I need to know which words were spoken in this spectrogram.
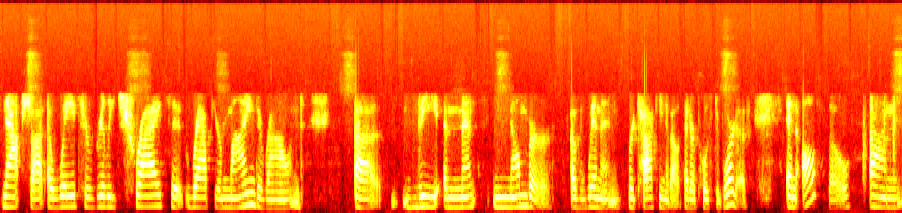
snapshot, a way to really try to wrap your mind around uh, the immense number of women we're talking about that are post abortive. And also, um,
